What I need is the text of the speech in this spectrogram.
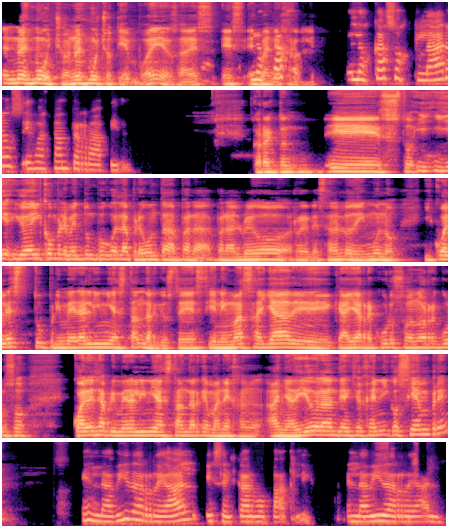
Eh, no es mucho, no es mucho tiempo, ¿eh? o sea, es, es, manejable. en los casos claros es bastante rápido. Correcto. Esto, y, yo ahí complemento un poco la pregunta para, para, luego regresar a lo de inmuno. ¿Y cuál es tu primera línea estándar que ustedes tienen, más allá de que haya recurso o no recurso? ¿Cuál es la primera línea estándar que manejan? ¿Añadido el antiangiogénico siempre? En la vida real es el carbopacle, en la vida real.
